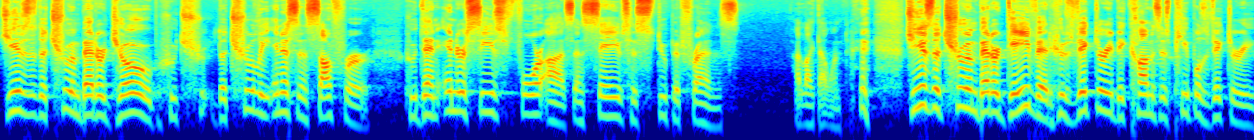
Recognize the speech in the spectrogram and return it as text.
Jesus the true and better Job, who tr- the truly innocent sufferer, who then intercedes for us and saves his stupid friends. I like that one. Jesus, the true and better David, whose victory becomes his people's victory,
